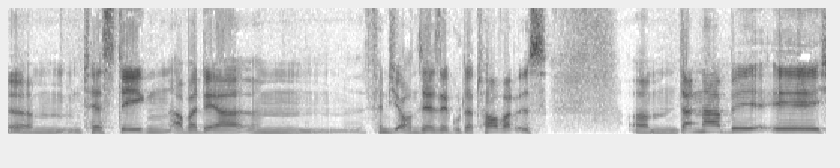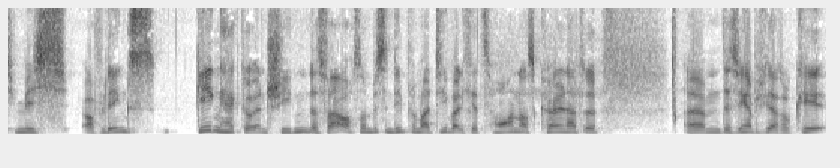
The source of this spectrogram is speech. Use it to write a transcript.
ähm, ein Ter Stegen, aber der ähm, finde ich auch ein sehr, sehr guter Torwart ist. Ähm, dann habe ich mich auf links gegen Hector entschieden. Das war auch so ein bisschen Diplomatie, weil ich jetzt Horn aus Köln hatte. Ähm, deswegen habe ich gedacht, okay,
